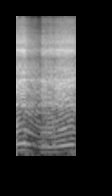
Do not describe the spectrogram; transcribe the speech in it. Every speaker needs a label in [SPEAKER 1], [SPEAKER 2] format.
[SPEAKER 1] Mm-hmm.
